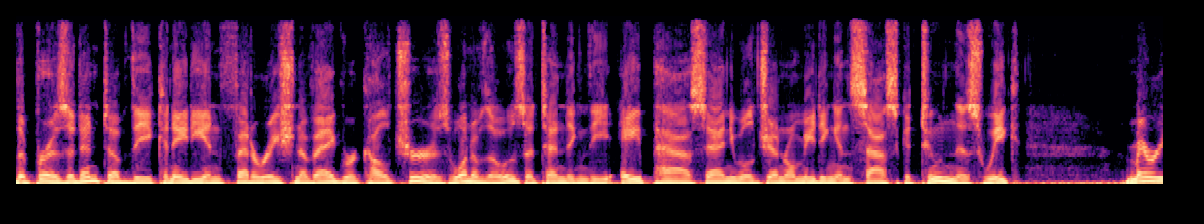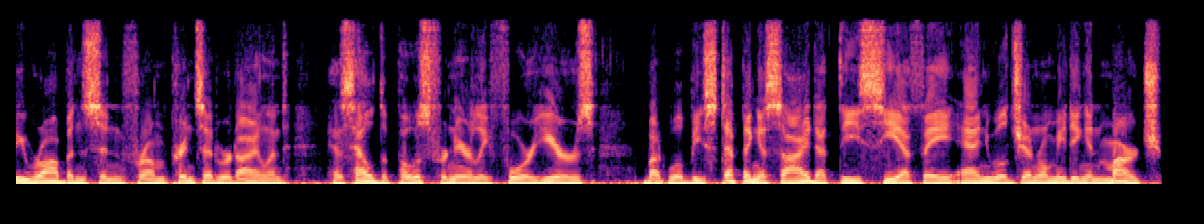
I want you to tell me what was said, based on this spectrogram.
The president of the Canadian Federation of Agriculture is one of those attending the APAS annual general meeting in Saskatoon this week. Mary Robinson from Prince Edward Island has held the post for nearly four years but will be stepping aside at the CFA annual general meeting in March.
